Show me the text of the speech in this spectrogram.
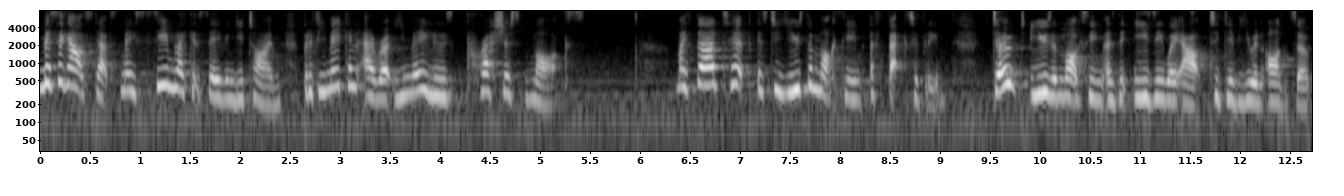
Missing out steps may seem like it's saving you time, but if you make an error, you may lose precious marks. My third tip is to use the mark scheme effectively. Don't use a mark scheme as the easy way out to give you an answer,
